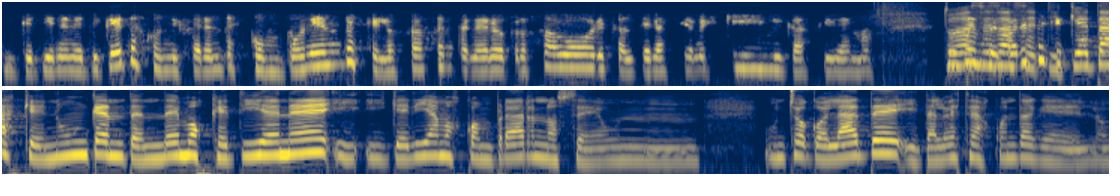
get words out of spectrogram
y que tienen etiquetas con diferentes componentes que los hacen tener otros sabores, alteraciones químicas y demás. Todas esas etiquetas que, nunca entendemos que tiene y queríamos comprar, no sé, un un chocolate y tal vez te das cuenta que lo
